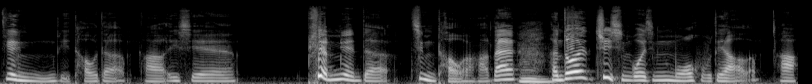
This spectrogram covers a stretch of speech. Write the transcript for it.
电影里头的啊、一些片面的镜头啊哈，当然嗯。很多剧情我已经模糊掉了啊，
